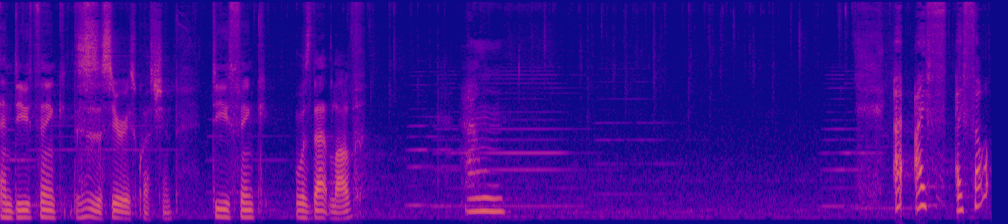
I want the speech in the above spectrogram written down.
and do you think this is a serious question? Do you think was that love? Um, I, I, f- I felt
